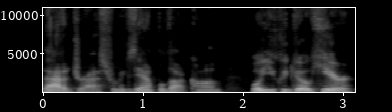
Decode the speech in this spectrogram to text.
that address, from example.com? Well, you could go here,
